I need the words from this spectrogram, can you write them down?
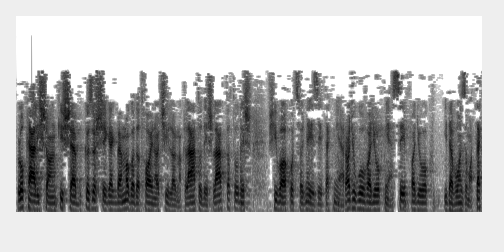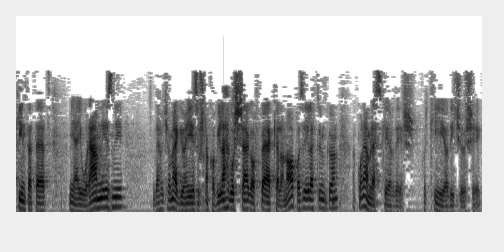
lokálisan, kisebb közösségekben magadat hajnal csillagnak látod és láttatod, és sivalkodsz, hogy nézzétek, milyen ragyogó vagyok, milyen szép vagyok, ide vonzom a tekintetet, milyen jó rám nézni, de hogyha megjön Jézusnak a világossága, fel kell a nap az életünkön, akkor nem lesz kérdés, hogy kié a dicsőség.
